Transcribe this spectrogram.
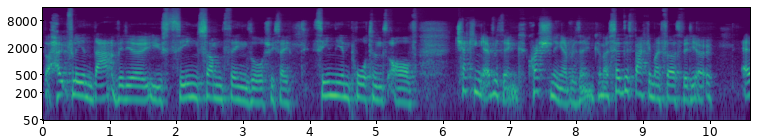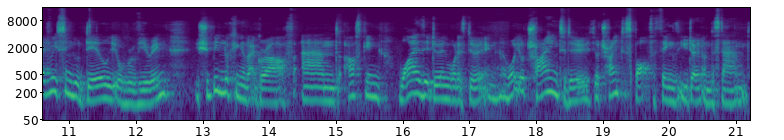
But hopefully, in that video, you've seen some things, or should we say, seen the importance of checking everything, questioning everything. And I said this back in my first video every single deal you're reviewing, you should be looking at that graph and asking why is it doing what it's doing? And what you're trying to do is you're trying to spot for things that you don't understand.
